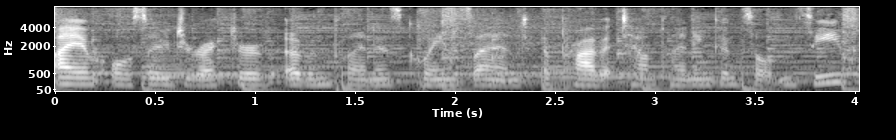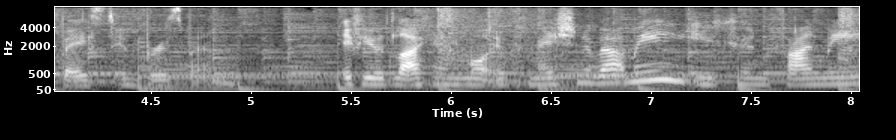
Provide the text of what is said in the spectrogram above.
I am also Director of Urban Planners Queensland, a private town planning consultancy based in Brisbane. If you would like any more information about me, you can find me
